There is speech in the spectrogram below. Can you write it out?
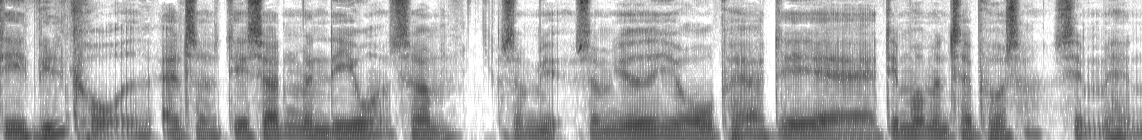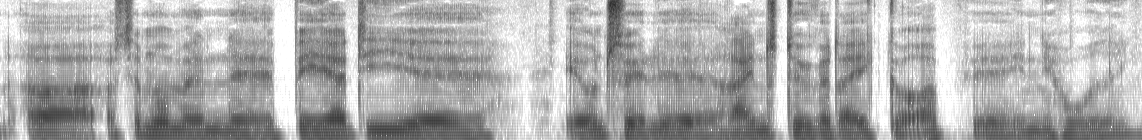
Det er vilkåret. Altså, det er sådan, man lever som, som, som jøde i Europa, og det, er, det må man tage på sig, simpelthen. Og, og så må man øh, bære de øh, eventuelle regnestykker, der ikke går op øh, ind i hovedet. Ikke?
